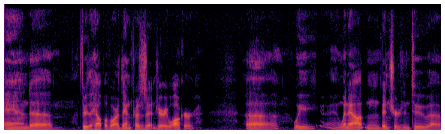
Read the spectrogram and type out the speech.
And uh, through the help of our then president, Jerry Walker, uh, we went out and ventured into uh,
